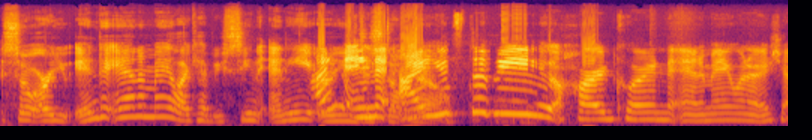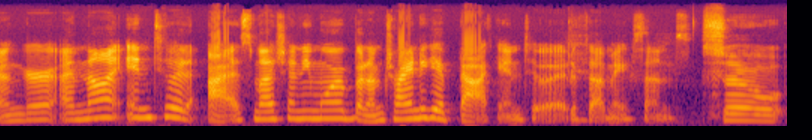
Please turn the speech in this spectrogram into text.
so are you into anime? Like, have you seen any? I'm in it. I used to be hardcore into anime when I was younger. I'm not into it as much anymore, but I'm trying to get back into it, if that makes sense. So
